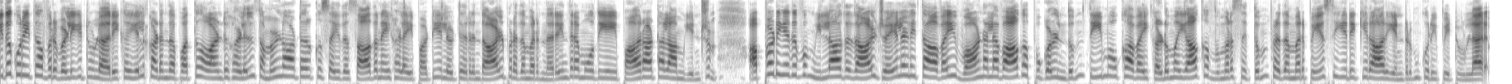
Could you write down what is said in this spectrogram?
இதுகுறித்து அவர் வெளியிட்டுள்ள அறிக்கையில் கடந்த பத்து ஆண்டுகளில் தமிழ்நாட்டிற்கு செய்த சாதனைகளை பட்டியலிட்டிருந்தால் பிரதமர் நரேந்திர மோடியை பாராட்டலாம் என்றும் அப்படி எதுவும் இல்லாததால் ஜெயலலிதாவை வானளவாக புகழ்ந்தும் திமுகவை கடுமையாக விமர்சித்தும் பிரதமர் பேசியிருக்கிறார் என்றும் குறிப்பிட்டுள்ளார்.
